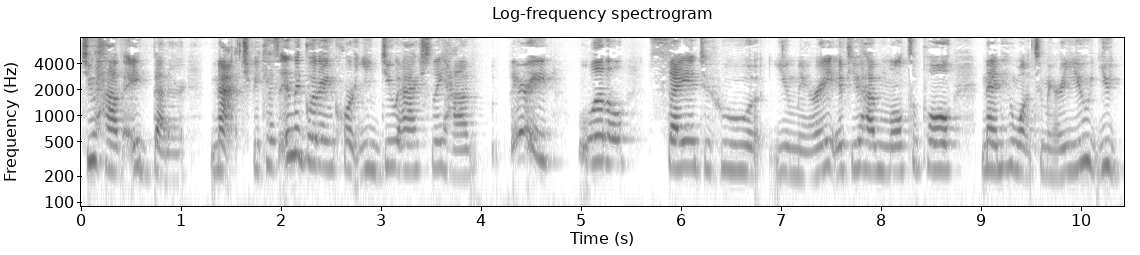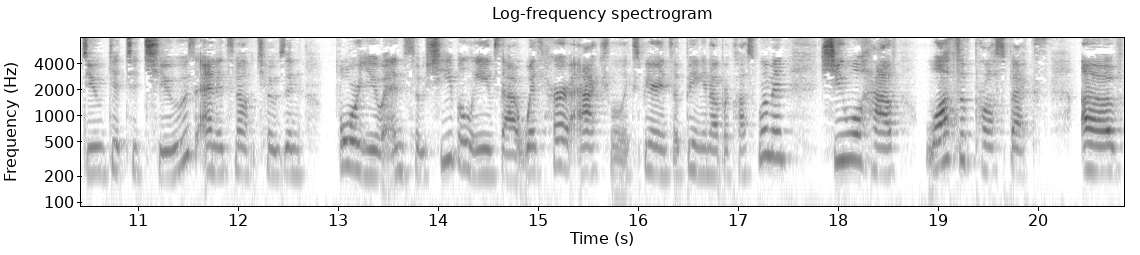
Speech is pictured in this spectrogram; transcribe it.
to have a better match. Because in the Glittering Court, you do actually have very little say into who you marry. If you have multiple men who want to marry you, you do get to choose and it's not chosen for you. And so she believes that with her actual experience of being an upper class woman, she will have lots of prospects of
